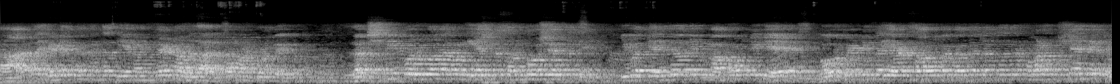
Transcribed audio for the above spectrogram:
ನಾರದ ಹೇಳಿರ್ತಕ್ಕಂಥದ್ದು ಏನು ಅಂತ ಹೇಳಿ ನಾವೆಲ್ಲ ಅರ್ಥ ಮಾಡ್ಕೊಳ್ಬೇಕು. ಲಕ್ಷ್ಮಿ ಬರುವಾಗ ನಮ್ಗೆ ಎಷ್ಟು ಸಂತೋಷ ಇರ್ತದೆ. ಇವತ್ತು ಎಲ್ಲೋ ನಿಮ್ಮ ಅಕೌಂಟಿಗೆ ಗೌರ್ಮೆಂಟ್ ಇಂದ ಎರಡ್ ಸಾವಿರ ರೂಪಾಯಿ ಬರ್ತದೆ ಅಂತಂದ್ರೆ ಬಹಳ ಖುಷಿ ಆಗೈತೆ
